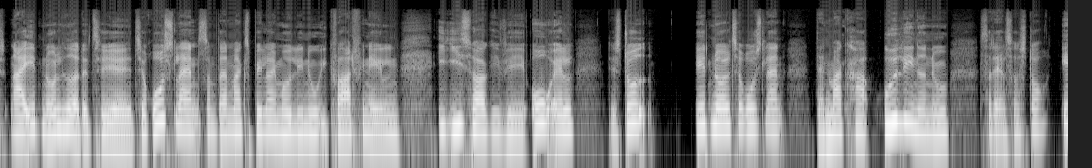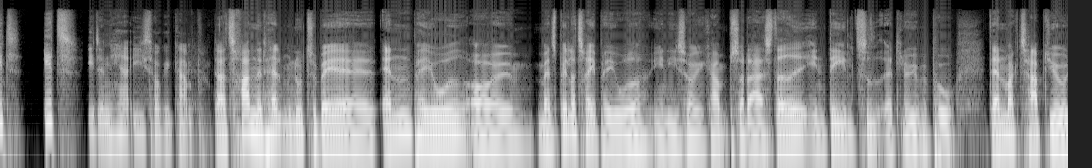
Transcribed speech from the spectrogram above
1-1, nej 1-0 hedder det til, øh, til Rusland, som Danmark spiller imod lige nu i kvartfinalen i ishockey ved OL. Det stod 1-0 til Rusland. Danmark har udlignet nu, så det altså står 1-1 i den her ishockeykamp. Der er 13,5 minut tilbage af anden periode, og øh, man spiller tre perioder i en ishockeykamp, så der er stadig en del tid at løbe på. Danmark tabte jo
